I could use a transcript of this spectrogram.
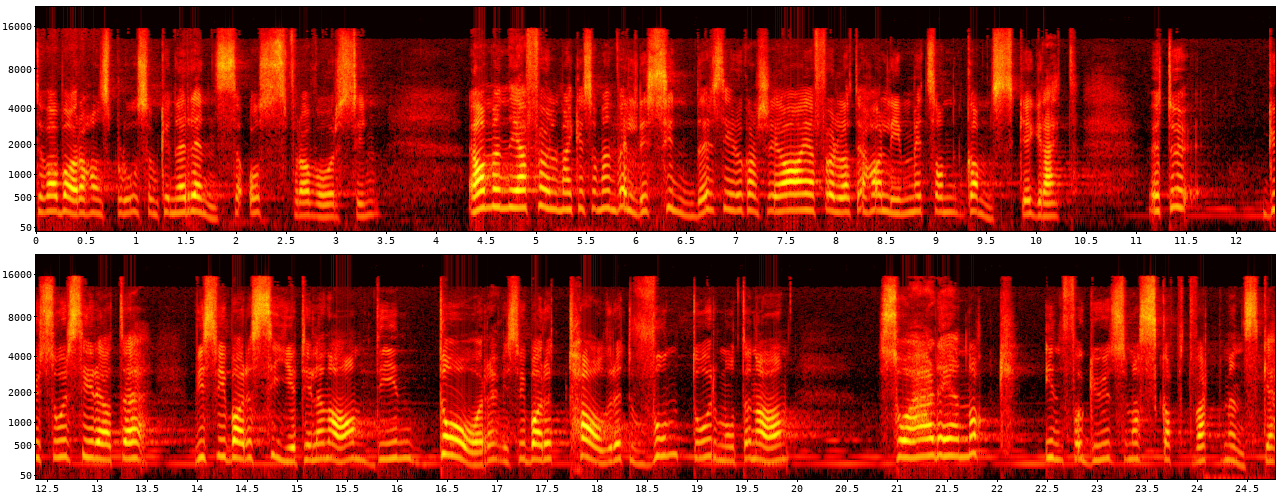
det var bare hans blod som kunne rense oss fra vår synd. Ja, men jeg føler meg ikke som en veldig synder, sier du kanskje. Ja, jeg føler at jeg har livet mitt sånn ganske greit. Vet du, Guds ord sier det at eh, hvis vi bare sier til en annen 'din dåre', hvis vi bare taler et vondt ord mot en annen, så er det nok innenfor Gud som har skapt hvert menneske,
